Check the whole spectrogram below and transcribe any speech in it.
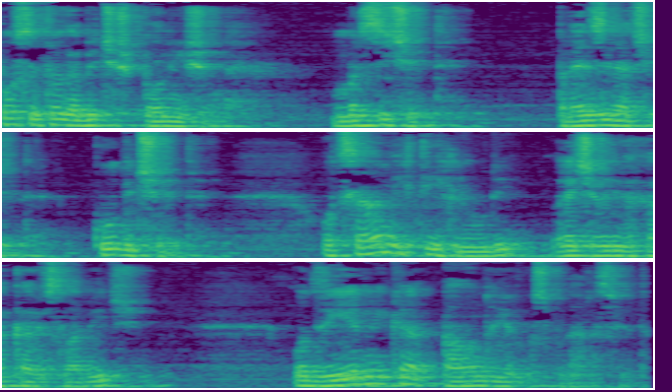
poslije toga bit ćeš ponižen, mrzit će te, prezirat će te, kudit će te. Od samih tih ljudi, reći vidi ga kakav je slabić, od vjernika, a onda i od gospodara svijeta.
